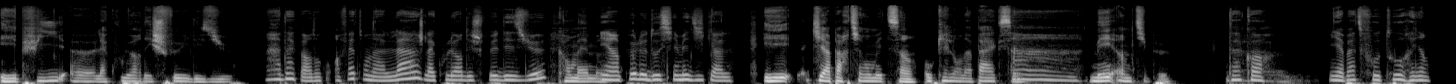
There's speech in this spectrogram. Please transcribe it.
et puis euh, la couleur des cheveux et des yeux, Ah d'accord. Donc en fait, on a l'âge, la couleur des cheveux et des yeux quand même, et un peu le dossier médical. et qui appartient au médecin, auquel on n'a pas accès, Ah mais un petit peu. d'accord. Il n'y a pas de photo, rien.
